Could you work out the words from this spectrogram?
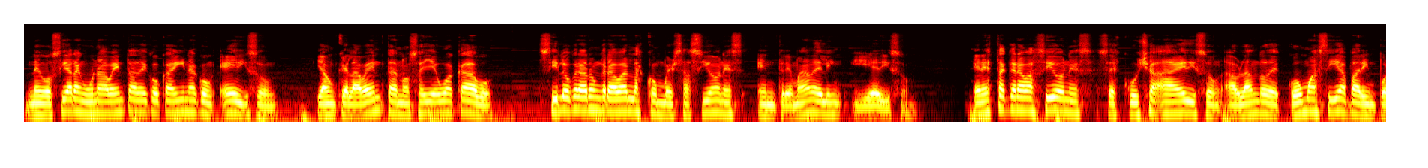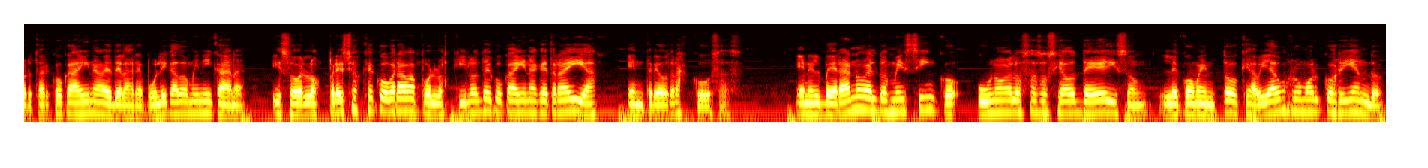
negociaran una venta de cocaína con Edison y aunque la venta no se llevó a cabo, sí lograron grabar las conversaciones entre Madeline y Edison. En estas grabaciones se escucha a Edison hablando de cómo hacía para importar cocaína desde la República Dominicana y sobre los precios que cobraba por los kilos de cocaína que traía, entre otras cosas. En el verano del 2005, uno de los asociados de Edison le comentó que había un rumor corriendo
